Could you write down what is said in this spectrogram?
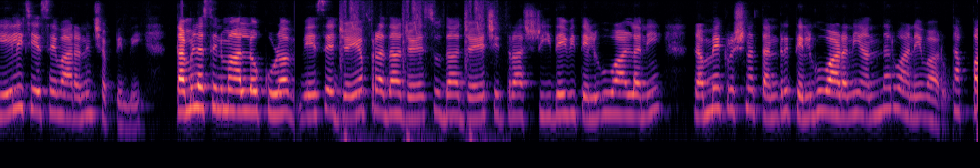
గేలి చేసేవారని చెప్పింది. తమిళ సినిమాల్లో కూడా వేసే జయప్రద జయసుధ జయచిత్ర శ్రీదేవి తెలుగు వాళ్ళని రమ్యకృష్ణ తండ్రి తెలుగువాడని అందరూ అనేవారు. తప్ప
